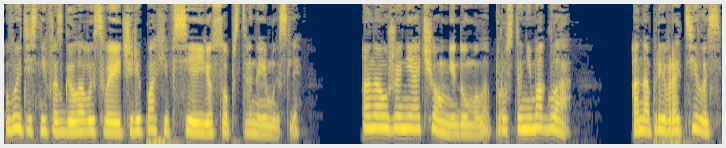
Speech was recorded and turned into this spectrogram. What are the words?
вытеснив из головы своей черепахи все ее собственные мысли. Она уже ни о чем не думала, просто не могла. Она превратилась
